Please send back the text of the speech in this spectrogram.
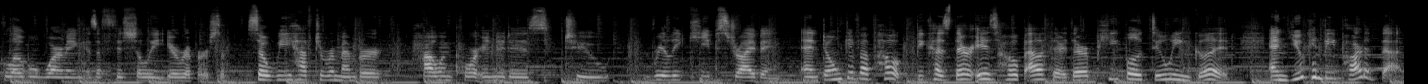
global warming is officially irreversible. So we have to remember how important it is to really keep striving and don't give up hope because there is hope out there. There are people doing good and you can be part of that.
